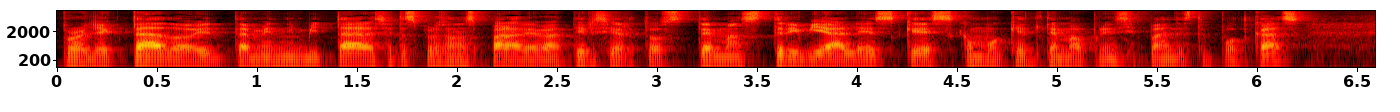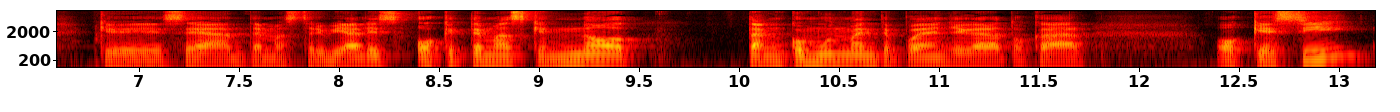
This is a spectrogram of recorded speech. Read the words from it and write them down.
proyectado y también invitar a ciertas personas para debatir ciertos temas triviales, que es como que el tema principal de este podcast, que sean temas triviales o que temas que no tan comúnmente pueden llegar a tocar o que sí,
